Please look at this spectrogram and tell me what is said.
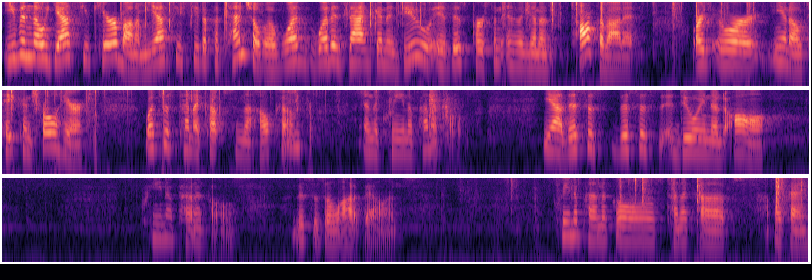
Even though, yes, you care about them. Yes, you see the potential. But what, what is that going to do if this person isn't going to talk about it? Or, or, you know, take control here. What's this Ten of Cups and the outcome? And the Queen of Pentacles. Yeah, this is, this is doing it all Queen of Pentacles. This is a lot of balance. Queen of Pentacles, Ten of Cups. Okay.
